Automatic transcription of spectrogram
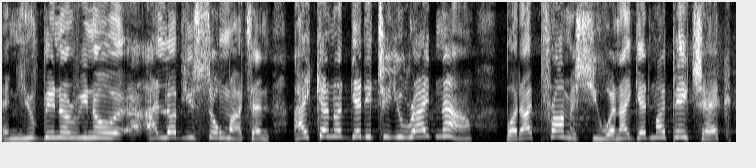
And you've been a, you know, I love you so much. And I cannot get it to you right now, but I promise you when I get my paycheck,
